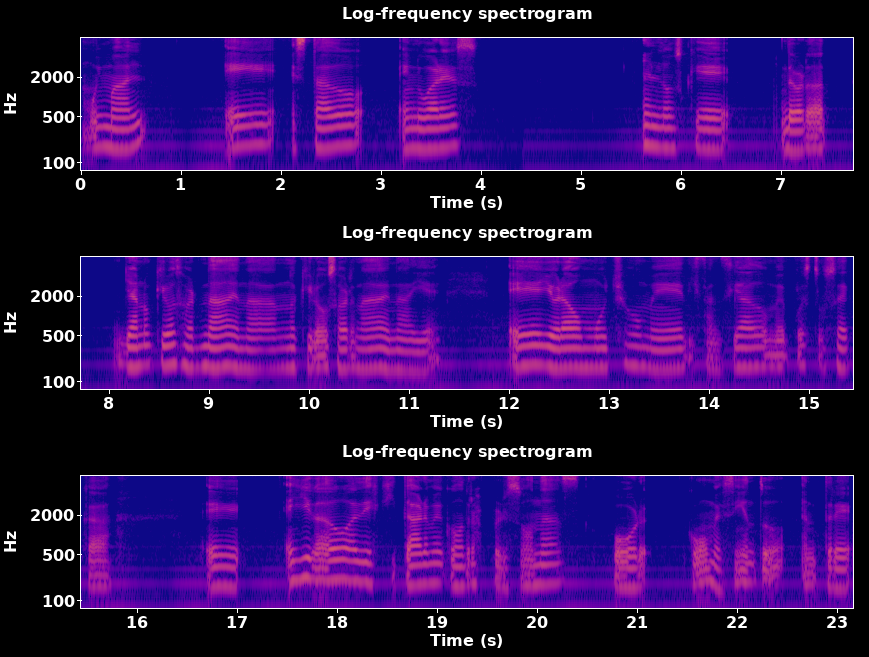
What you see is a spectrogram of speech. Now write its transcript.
muy mal. He estado en lugares en los que de verdad ya no quiero saber nada de nada, no quiero saber nada de nadie. He llorado mucho, me he distanciado, me he puesto seca. Eh, he llegado a desquitarme con otras personas por cómo me siento, entre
